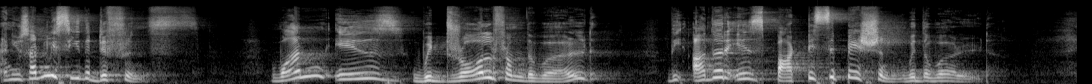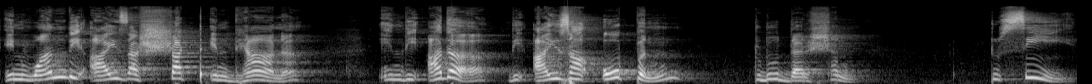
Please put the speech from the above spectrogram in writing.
And you suddenly see the difference. One is withdrawal from the world, the other is participation with the world. In one, the eyes are shut in dhyana. In the other, the eyes are open to do darshan, to see.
